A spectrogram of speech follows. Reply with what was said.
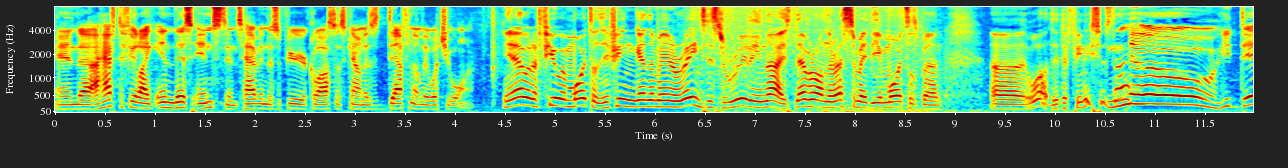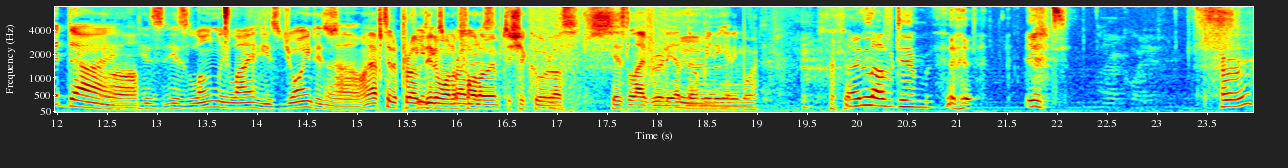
And uh, I have to feel like in this instance, having the superior colossus count is definitely what you want. Yeah, but a few immortals. If you can get them in range, it's really nice. Never underestimate the immortals, man. Uh, what did the phoenix just die? No, he did die. Aw. His his lonely life. He's joined his. Oh, after the probe Phoenix didn't want to follow him to Shakuras. His life really had no meaning anymore. I loved him. it. Her.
